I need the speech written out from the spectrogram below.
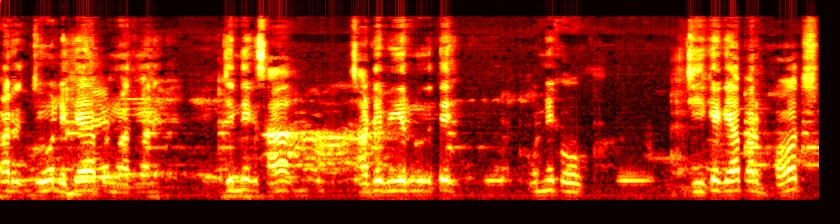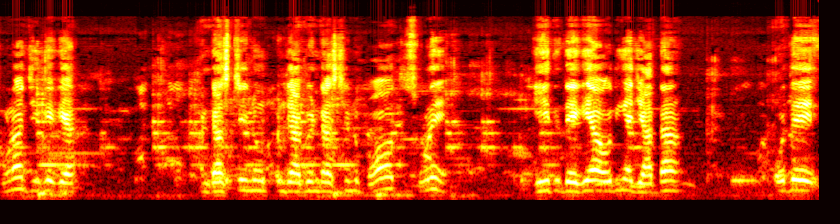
ਪਰ ਜੋ ਲਿਖਿਆ ਹੈ ਪ੍ਰਮਾਤਮਾ ਨੇ, ਜਿੰਨੇ ਕੁ ਸਾਹ ਸਾਡੇ ਵੀਰ ਨੂੰ ਦਿੱਤੇ, ਉਹਨੇ ਕੋ ਜੀ ਕੇ ਗਿਆ, ਪਰ ਬਹੁਤ ਸੋਹਣਾ ਜੀ ਕੇ ਗਿਆ। ਇੰਡਸਟਰੀ ਨੂੰ, ਪੰਜਾਬੀ ਇੰਡਸਟਰੀ ਨੂੰ ਬਹੁਤ ਸੋਹਣੇ ਗੀਤ ਦੇ ਗਿਆ, ਉਹਦੀਆਂ ਯਾਦਾਂ, ਉਹਦੇ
